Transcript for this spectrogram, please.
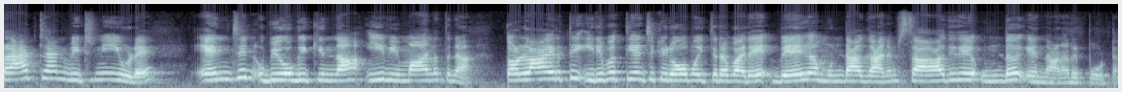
പ്രാറ്റ് ആൻഡ് വിറ്റ്നിയുടെ എഞ്ചിൻ ഉപയോഗിക്കുന്ന ഈ വിമാനത്തിന് തൊള്ളായിരത്തി ഇരുപത്തിയഞ്ച് കിലോമീറ്റർ വരെ വേഗമുണ്ടാകാനും സാധ്യതയുണ്ട് എന്നാണ് റിപ്പോർട്ട്.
